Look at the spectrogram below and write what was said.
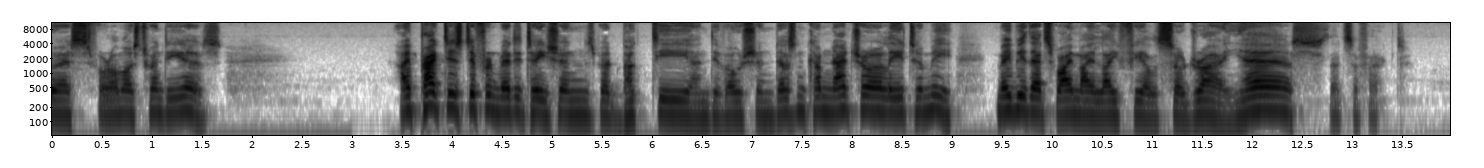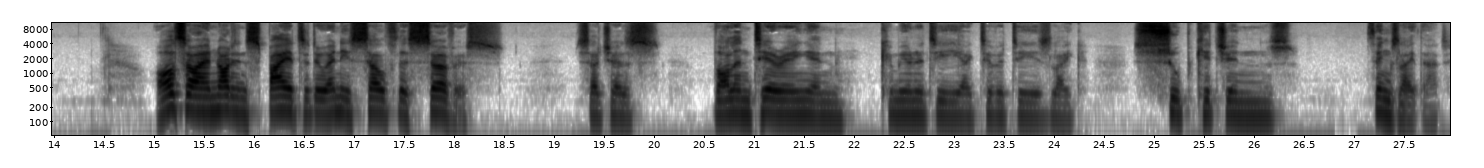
U.S. for almost 20 years. I practice different meditations, but bhakti and devotion doesn't come naturally to me. Maybe that's why my life feels so dry. Yes, that's a fact. Also, I am not inspired to do any selfless service, such as volunteering in community activities like soup kitchens, things like that.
